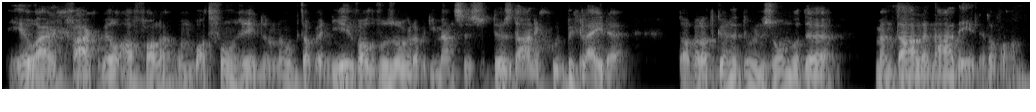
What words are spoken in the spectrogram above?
heel erg graag wil afvallen, om wat voor een reden dan ook, dat we in ieder geval ervoor zorgen dat we die mensen dusdanig goed begeleiden, dat we dat kunnen doen zonder de mentale nadelen daarvan.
